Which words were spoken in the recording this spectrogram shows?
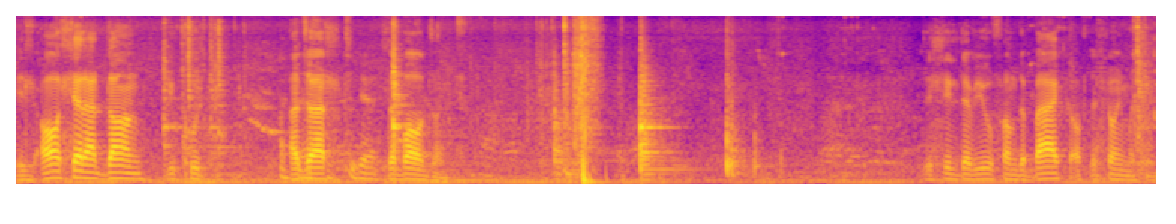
it's all said and done, you could adjust Yes. the ball joint. This is the view from the back of the sewing machine.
